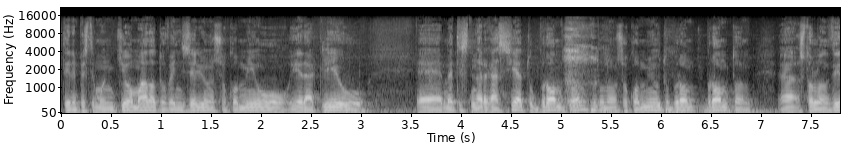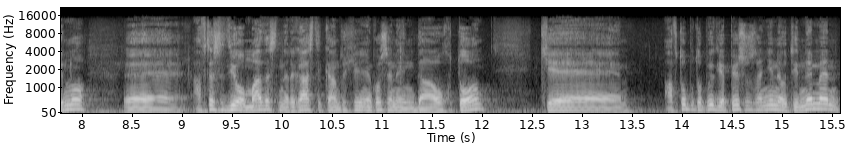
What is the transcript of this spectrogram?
την επιστημονική ομάδα του Βενιζέλιου Νοσοκομείου Ηρακλείου ε, με τη συνεργασία του Μπρόμπτον, του νοσοκομείου του Μπρομ- Μπρόμπτον ε, στο Λονδίνο. Ε, αυτές οι δύο ομάδες συνεργάστηκαν το 1998 και αυτό που το οποίο διαπίστωσαν είναι ότι ναι μεν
